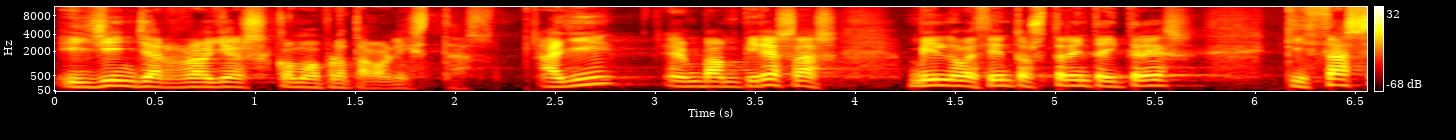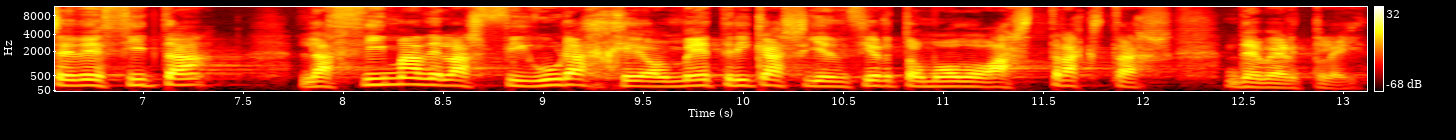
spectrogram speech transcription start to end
y Ginger Rogers como protagonistas. Allí, en Vampiresas 1933, quizás se dé cita la cima de las figuras geométricas y en cierto modo abstractas de Berkeley,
